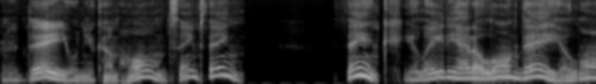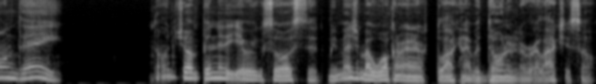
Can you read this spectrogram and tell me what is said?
during the day, when you come home, same thing. Think, your lady had a long day, a long day. Don't jump into it, you're exhausted. We mentioned about walking around a block and have a donut to relax yourself.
